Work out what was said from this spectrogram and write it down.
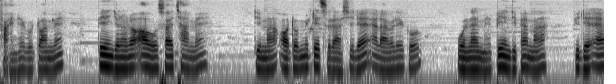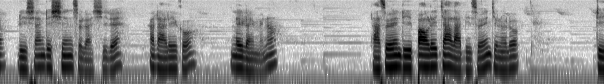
file ထဲကိုတွားမယ်ပြီးရင်ကျွန်တော်တို့အောက်ကိုဆွဲချမယ်ဒီမှာ automatic ဆိုတာရှိတယ်အဲ့ဒါလေးကိုဝင်လိုက်မယ်ပြီးရင်ဒီဘက်မှာ PDF presentation ဆိုတာရှိတယ်အဲ့ဒါလေးကိုနှိပ်လိုက်မယ်နော်ဒါဆိုရင်ဒီပေါက်လေးကြာလာပြီဆိုရင်ကျွန်တော်တို့ဒီ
